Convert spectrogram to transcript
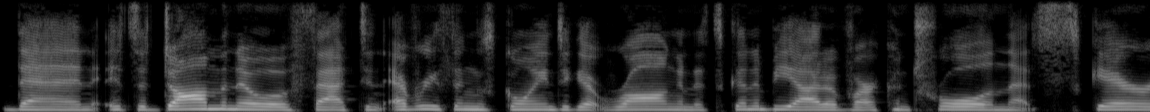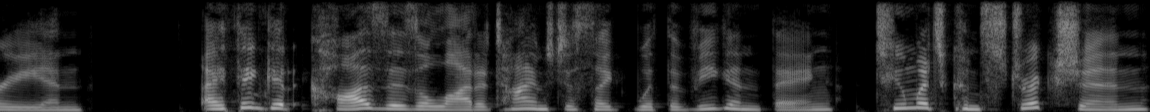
then it's a domino effect and everything's going to get wrong and it's going to be out of our control. And that's scary. And I think it causes a lot of times, just like with the vegan thing, too much constriction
